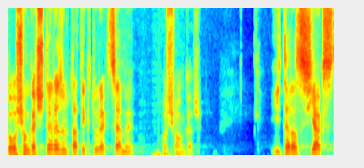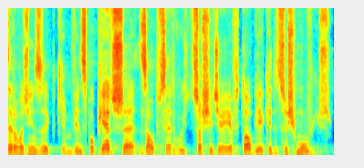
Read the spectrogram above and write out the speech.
by osiągać te rezultaty, które chcemy osiągać. I teraz jak sterować językiem? Więc po pierwsze, zaobserwuj, co się dzieje w tobie, kiedy coś mówisz.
